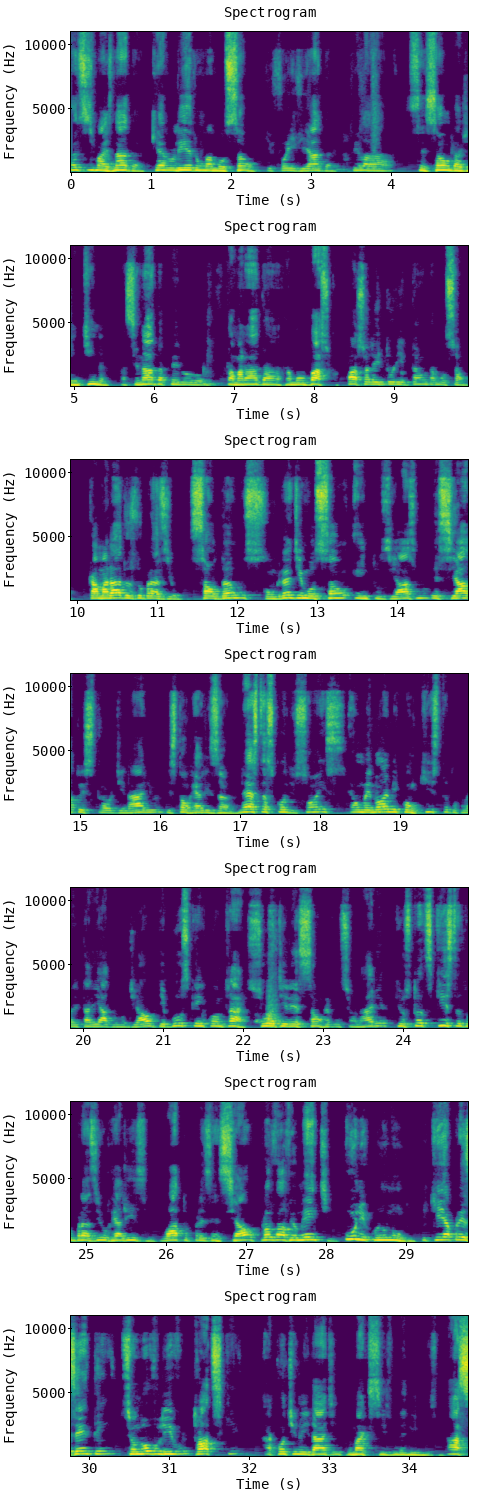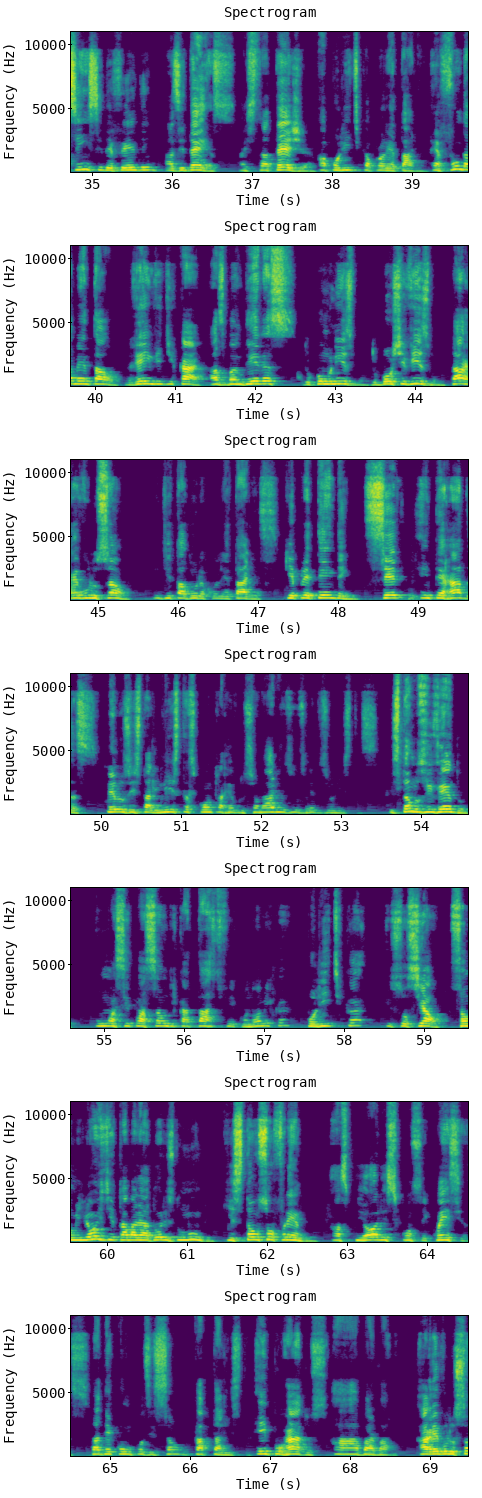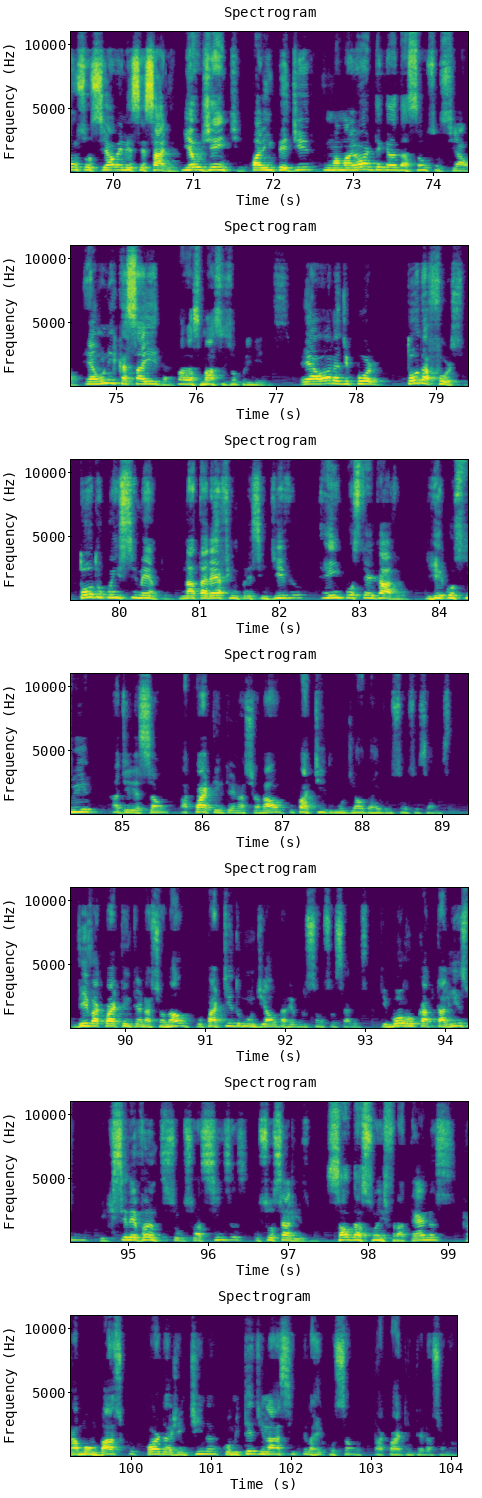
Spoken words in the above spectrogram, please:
Antes de mais nada, quero ler uma moção que foi enviada pela sessão da Argentina, assinada pelo camarada Ramon Basco. Passo a leitura então da moção. Camaradas do Brasil, saudamos com grande emoção e entusiasmo esse ato extraordinário que estão realizando. Nestas condições, é uma enorme conquista do proletariado mundial que busca encontrar sua direção revolucionária, que os trotskistas do Brasil realizem o ato presencial, provavelmente único no mundo, e que apresentem seu novo livro, Trotsky, a continuidade do marxismo-leninismo. Assim se defendem as ideias, a estratégia, a política proletária. É fundamental reivindicar as bandeiras do comunismo, do bolchevismo, da revolução, e ditadura proletárias que pretendem ser enterradas pelos stalinistas contra-revolucionários e os revisionistas. Estamos vivendo uma situação de catástrofe econômica, política e social. São milhões de trabalhadores do mundo que estão sofrendo as piores consequências da decomposição capitalista, empurrados à barbárie. A revolução social é necessária e é urgente para impedir uma maior degradação social. É a única saída para as massas oprimidas. É a hora de pôr toda a força, todo o conhecimento na tarefa imprescindível e impostergável de reconstruir a direção a Quarta Internacional, o Partido Mundial da Revolução Socialista. Viva a Quarta Internacional, o Partido Mundial da Revolução Socialista. Que morra o capitalismo e que se levante sobre suas cinzas o socialismo. Saudações fraternas, Ramon Basco, Por da Argentina, Comitê de Enlace pela Reconstrução da Quarta Internacional.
